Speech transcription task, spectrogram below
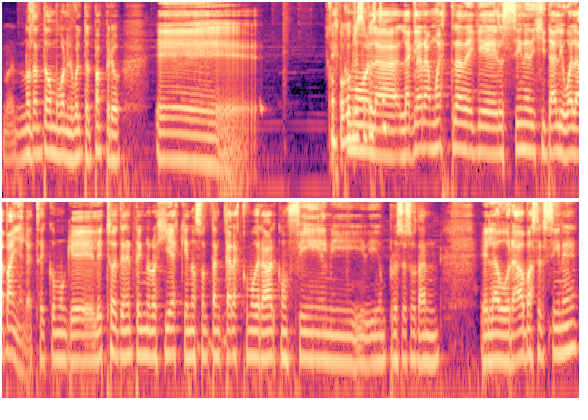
No tanto como con el vuelto del pan, pero. Eh, es como la, clara muestra de que el cine digital igual apaña, ¿cachai? Como que el hecho de tener tecnologías que no son tan caras como grabar con film y, un proceso tan elaborado para hacer cine,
